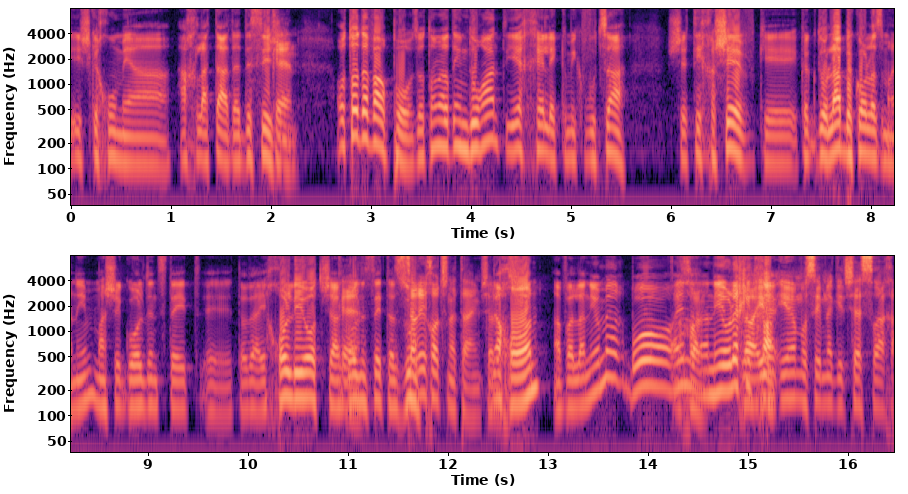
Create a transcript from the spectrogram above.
ישכחו מההחלטה, ה-decision. כן. אותו דבר פה, זאת אומרת, אם דורנט יהיה חלק מקבוצה שתיחשב כ- כגדולה בכל הזמנים, מה שגולדן סטייט, אה, אתה יודע, יכול להיות שהגולדן סטייט הזו... כן. צריך עוד שנתיים, שלוש. נכון, אבל אני אומר, בוא, אין, נכון. אני הולך לא, איתך. אם- אם הם עושים נגיד 16-1, 16-0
